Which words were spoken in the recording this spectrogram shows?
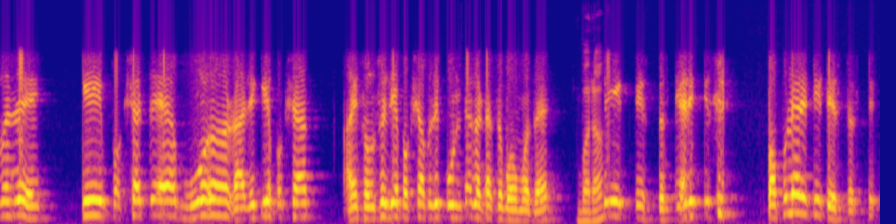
म्हणजे की पक्षाच्या मूळ राजकीय पक्षात आणि संसदीय पक्षामध्ये कोणत्या गटाचं बहुमत आहे? बरं. ती एक टेस्ट असते आणि तिसरी पॉप्युलॅरिटी टेस्ट असते.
